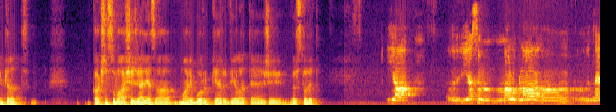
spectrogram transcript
enkrat, kakšne so vaše želje za Maribor, ker delate že vrsto let? Ja, jaz sem malo bila. Uh ne,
